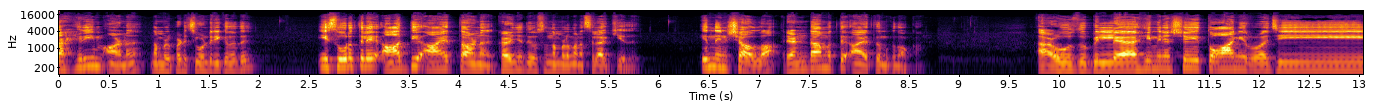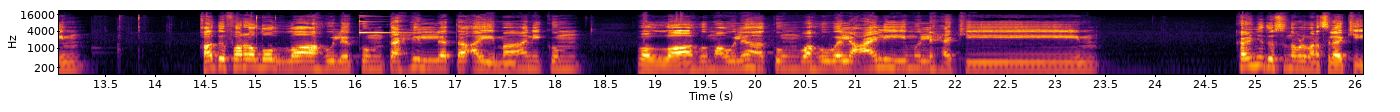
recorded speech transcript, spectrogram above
തഹരീം ആണ് നമ്മൾ പഠിച്ചുകൊണ്ടിരിക്കുന്നത്. ഈ സൂറത്തിലെ ആദ്യ ആയത്താണ് കഴിഞ്ഞ ദിവസം നമ്മൾ മനസ്സിലാക്കിയത്. ഇന്ന് ഇൻഷാല്ല രണ്ടാമത്തെ ആയത്ത് നമുക്ക് നോക്കാം. അഴൂസുബില്ലാഹിമിനഷെയ്ത്വാനിർ റജീം. ഖദ് ലക്കും തഹില്ലത വല്ലാഹു മൗലാക്കും വഹുവൽ അലീമുൽ ഹക്കീം കഴിഞ്ഞ ദിവസം നമ്മൾ മനസ്സിലാക്കി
